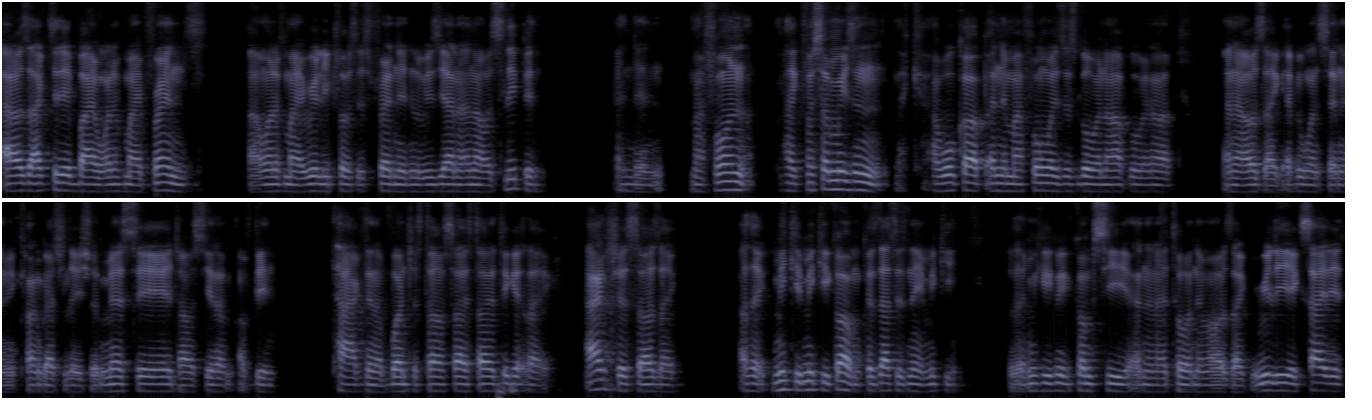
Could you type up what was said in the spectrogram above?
I was actually by one of my friends, uh, one of my really closest friend in Louisiana, and I was sleeping, and then my phone, like for some reason, like I woke up and then my phone was just going off, going off, and I was like, everyone sending me congratulations message. I was seeing I've been tagged in a bunch of stuff, so I started to get like anxious. So I was like, I was like, Mickey, Mickey, come, because that's his name, Mickey. So like, Mickey, Mickey, come see. And then I told him I was like really excited,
